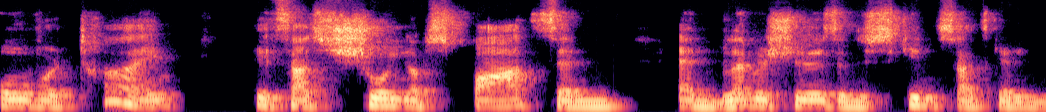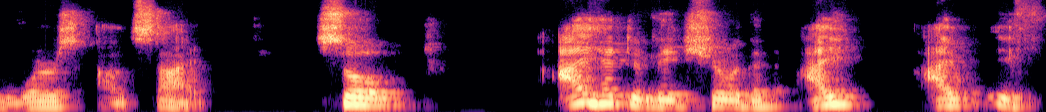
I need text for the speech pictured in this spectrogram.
over time, it starts showing up spots and, and blemishes, and the skin starts getting worse outside. So I had to make sure that I, I if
